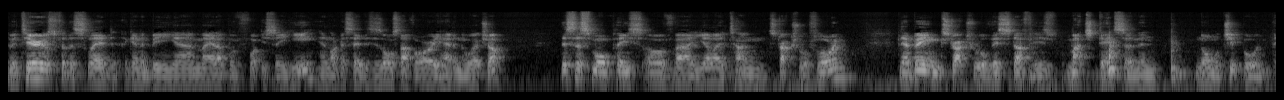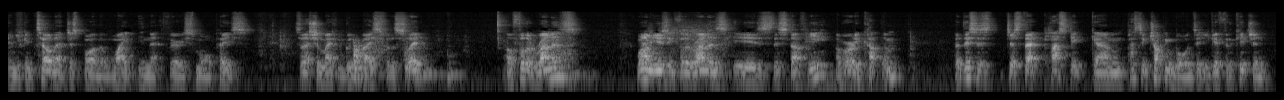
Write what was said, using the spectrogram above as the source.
The materials for the sled are going to be uh, made up of what you see here and like I said this is all stuff I already had in the workshop. This is a small piece of uh, yellow tongue structural flooring. Now being structural this stuff is much denser than normal chipboard and you can tell that just by the weight in that very small piece. So that should make a good base for the sled. Oh, for the runners, what I'm using for the runners is this stuff here. I've already cut them but this is just that plastic, um, plastic chopping boards that you get for the kitchen.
